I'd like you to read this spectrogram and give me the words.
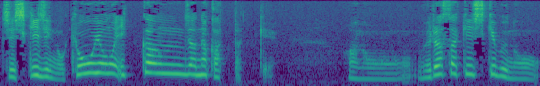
知識人の教養の一環じゃなかったっけ？あの紫式部の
